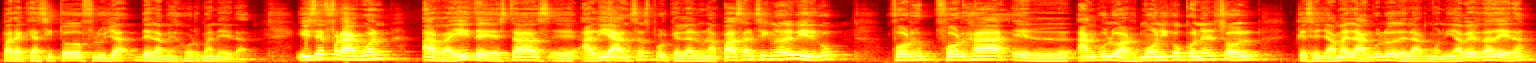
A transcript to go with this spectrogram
para que así todo fluya de la mejor manera. Y se fraguan a raíz de estas eh, alianzas, porque la luna pasa al signo de Virgo, forja el ángulo armónico con el Sol, que se llama el ángulo de la armonía verdadera,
